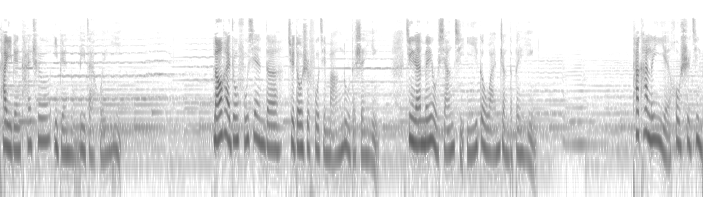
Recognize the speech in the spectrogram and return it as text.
他一边开车一边努力在回忆，脑海中浮现的却都是父亲忙碌的身影，竟然没有想起一个完整的背影。他看了一眼后视镜，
